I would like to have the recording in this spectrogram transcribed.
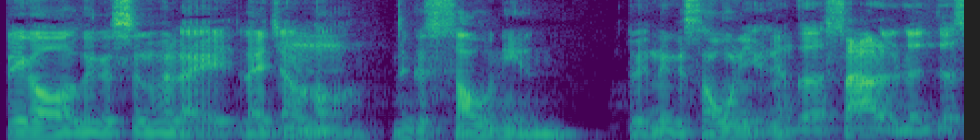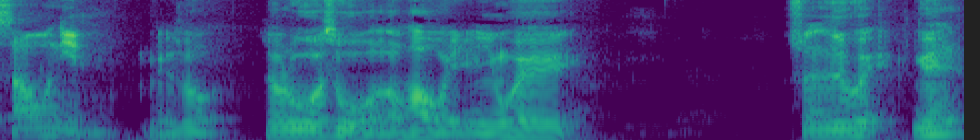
被告的这个身份来来讲好了。嗯。那个骚年，对，那个骚年，那个杀了人的骚年，没错。就如果是我的话，我一定会算是会，因为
